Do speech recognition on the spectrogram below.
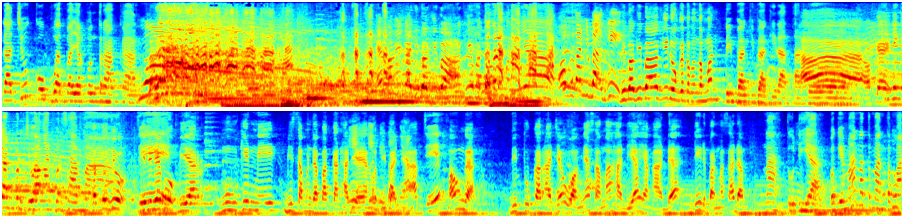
nggak cukup buat bayar kontrakan. Emangnya nggak dibagi-bagi sama teman-temannya? Oh bukan dibagi. Dibagi-bagi dong ke teman-teman. Dibagi-bagi rata Ah, dong. oke. Ini kan perjuangan bersama. Setuju. Gini J. deh Bu, biar mungkin Mi bisa mendapatkan hadiah yang lebih Lebih banyak. banyak. Mau nggak? Ditukar aja uangnya sama hadiah yang ada di depan Mas Adam. Nah, tuh dia. Bagaimana Tukar teman-teman?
